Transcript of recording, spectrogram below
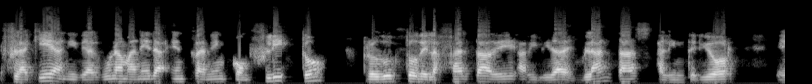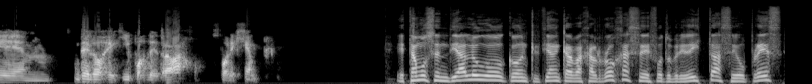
flaquean y de alguna manera entran en conflicto producto de la falta de habilidades blandas al interior em, de los equipos de trabajo, por ejemplo. Estamos en diálogo con Cristian Carvajal Rojas, eh, fotoperiodista, CEO Press,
